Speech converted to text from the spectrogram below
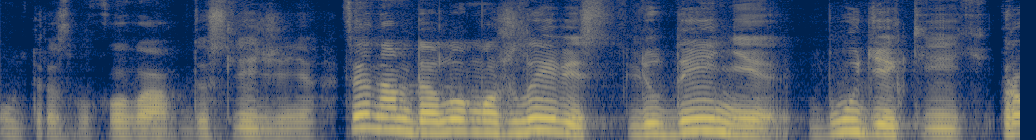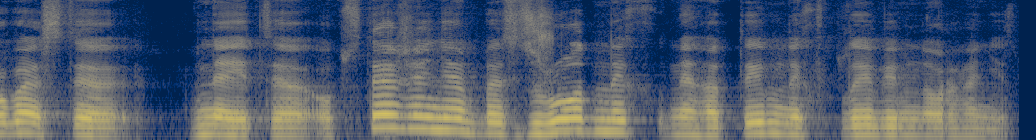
ультразвукове дослідження. Це нам дало можливість людині будь-якій провести в неї це обстеження без жодних негативних впливів на організм.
